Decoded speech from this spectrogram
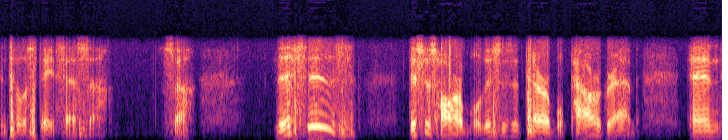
until the state says so. So this is this is horrible. This is a terrible power grab, and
